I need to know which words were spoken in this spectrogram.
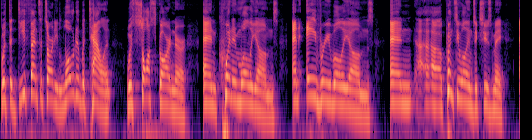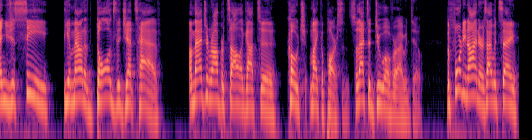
with the defense that's already loaded with talent with Sauce Gardner and Quinnen Williams and Avery Williams and uh, uh, Quincy Williams, excuse me, and you just see the amount of dogs the Jets have. Imagine Robert Saleh got to coach Micah Parsons. So that's a do over I would do. The 49ers, I would say,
